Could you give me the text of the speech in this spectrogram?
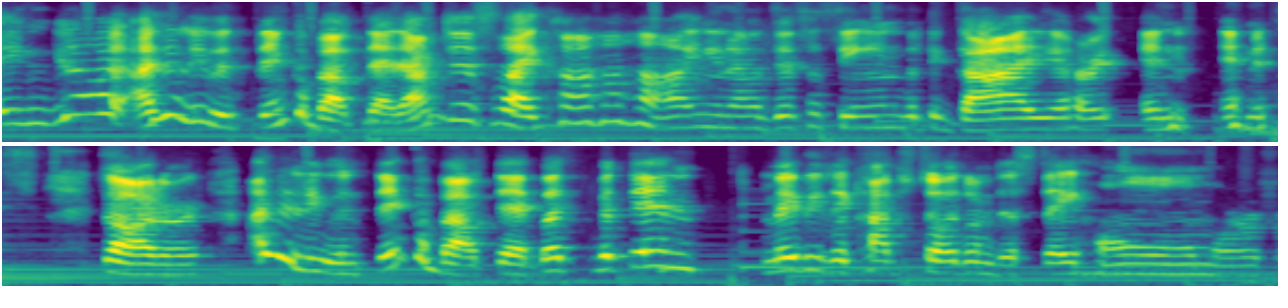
and you know what? I didn't even think about that. I'm just like, ha ha ha, you know, just a scene with the guy and her and, and his daughter. I didn't even think about that. But but then maybe the cops told him to stay home or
